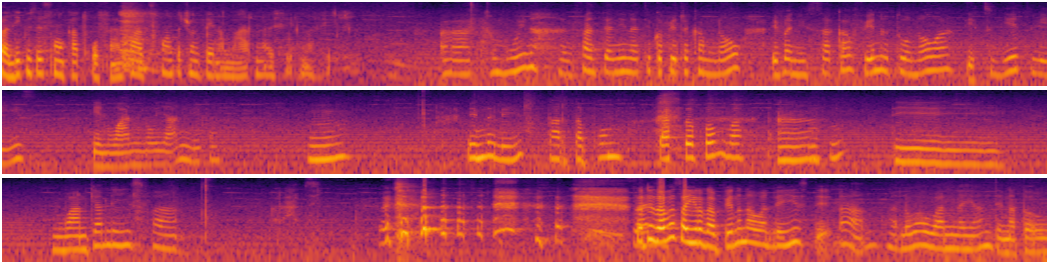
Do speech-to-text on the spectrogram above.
valiako izay cent quatre vingt fa tsy fantatro ny tena marina hoe firy na firy. Tomoina, ny fanontaniana tiako apetraka aminao, efa nisy sakafo ve nataonao dia tsy nety ilay izy dia nohaninao ihany nefany? Humm inona ilay izy? Tarte à pomme. Tarte à pomme a? Ahh dia nohaniko ihany ilay izy fa ratsy satria za efa sahirana be nanao an'ilay izy dia ahh aleo aho hohanina ihany dia natao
